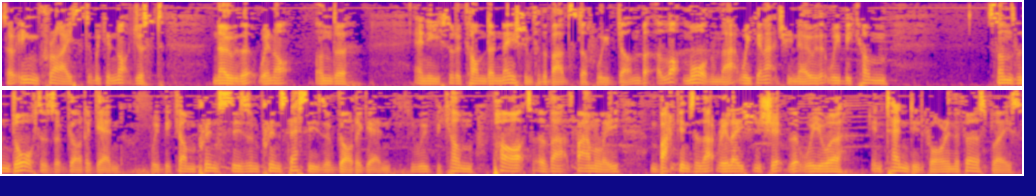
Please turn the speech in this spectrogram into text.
So in Christ, we can not just know that we're not under any sort of condemnation for the bad stuff we've done, but a lot more than that, we can actually know that we become sons and daughters of God again. We become princes and princesses of God again. We've become part of that family, back into that relationship that we were intended for in the first place.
